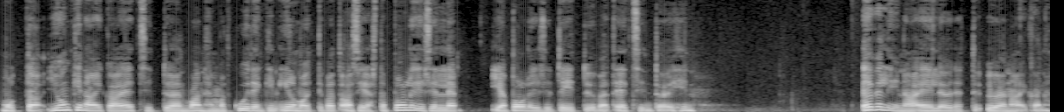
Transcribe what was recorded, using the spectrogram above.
mutta jonkin aikaa etsittyään vanhemmat kuitenkin ilmoittivat asiasta poliisille ja poliisit liittyivät etsintöihin. Eveliinaa ei löydetty yön aikana.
